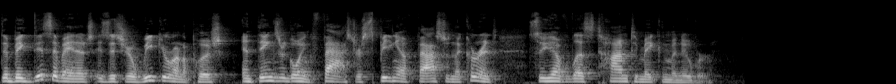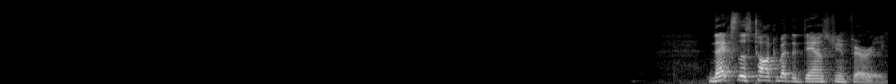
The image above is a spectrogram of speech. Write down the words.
The big disadvantage is that you're weaker on a push and things are going fast. You're speeding up faster than the current, so you have less time to make the maneuver. Next, let's talk about the downstream ferry.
